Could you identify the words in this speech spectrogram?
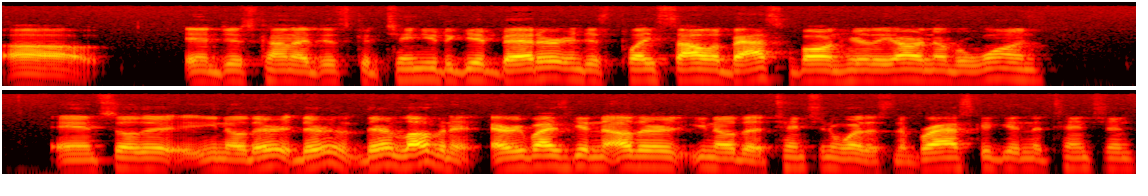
Uh, and just kind of just continue to get better and just play solid basketball. And here they are, number one. And so they're you know they're they're they're loving it. Everybody's getting the other you know the attention, whether it's Nebraska getting attention,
